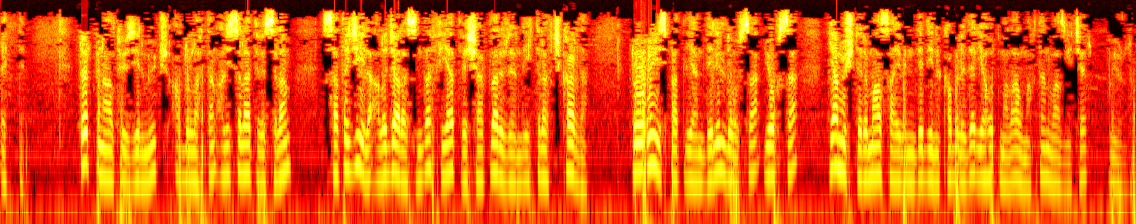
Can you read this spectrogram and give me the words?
etti. 4623 Abdullah'tan Aleyhissalatü vesselam satıcı ile alıcı arasında fiyat ve şartlar üzerinde ihtilaf çıkar da doğruyu ispatlayan delil de olsa yoksa ya müşteri mal sahibinin dediğini kabul eder yahut malı almaktan vazgeçer buyurdu.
